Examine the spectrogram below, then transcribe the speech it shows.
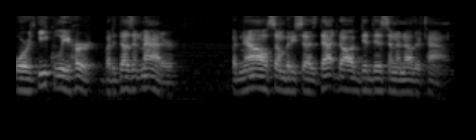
or is equally hurt, but it doesn't matter. But now somebody says that dog did this in another town.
